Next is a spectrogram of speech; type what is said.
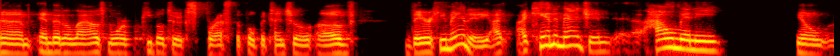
um, and that allows more people to express the full potential of their humanity. I, I can't imagine how many, you know,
